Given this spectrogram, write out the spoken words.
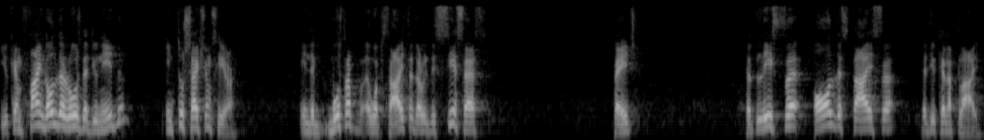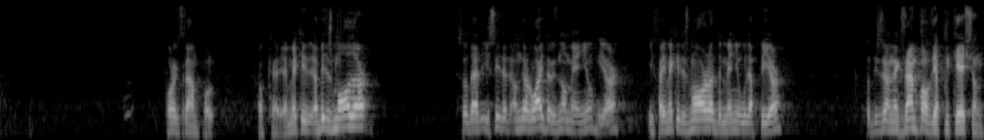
you can find all the rules that you need in two sections here. In the Bootstrap website, there is this CSS page that lists uh, all the styles uh, that you can apply. For example, okay, I make it a bit smaller so that you see that on the right there is no menu here. If I make it smaller, the menu will appear. So this is an example of the application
